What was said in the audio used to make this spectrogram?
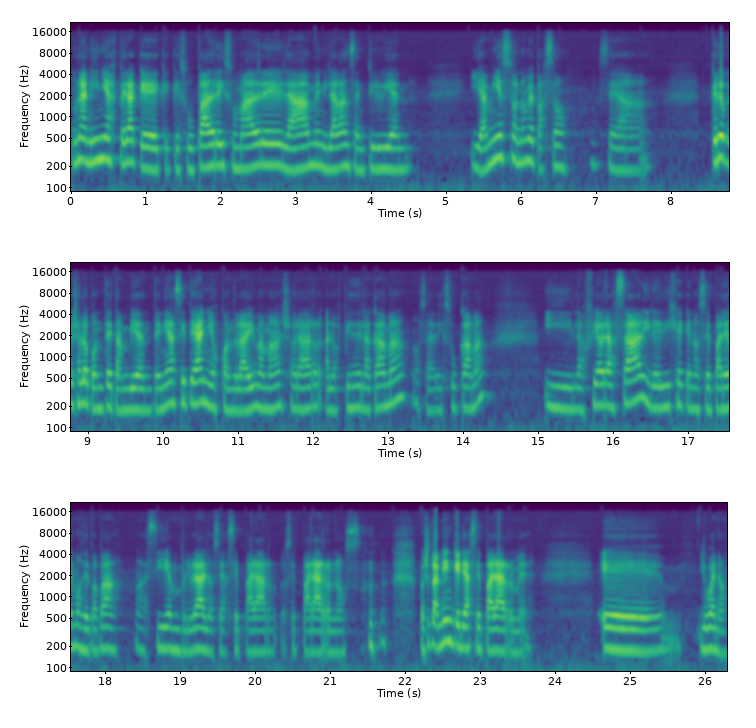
una niña espera que, que, su padre y su madre la amen y la hagan sentir bien. Y a mí eso no me pasó. O sea, creo que ya lo conté también. Tenía siete años cuando la vi mamá llorar a los pies de la cama, o sea, de su cama. Y la fui a abrazar y le dije que nos separemos de papá, así en plural, o sea, separar, separarnos. pues yo también quería separarme. Eh, y bueno,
